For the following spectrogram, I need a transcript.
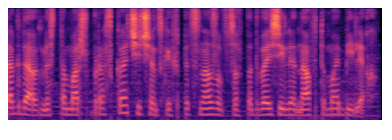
Тогда вместо марш-броска чеченских спецназовцев подвозили на автомобилях.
